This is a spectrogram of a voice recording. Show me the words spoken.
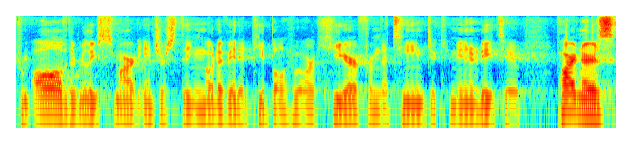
from all of the really smart, interesting, motivated people who are here from the team to community to partners,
